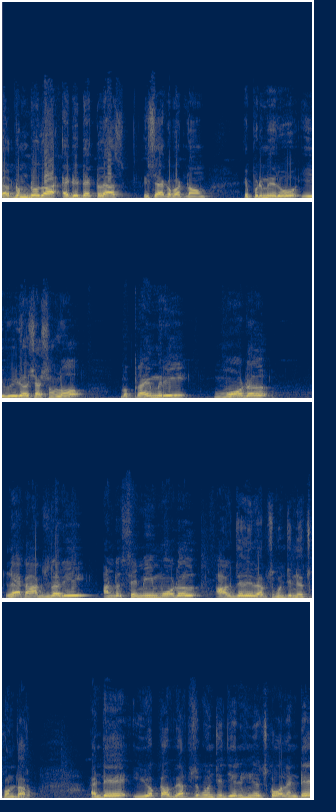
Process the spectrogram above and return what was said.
Welcome to the edutech class Visakhapatnam ఇప్పుడు మీరు ఈ వీడియో సెషన్లో ప్రైమరీ మోడల్ లేక auxiliary and semi modal auxiliary verbs గురించి నేర్చుకుంటారు. అంటే ఈ యొక్క వెబ్స్ గురించి దేనికి నేర్చుకోవాలంటే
